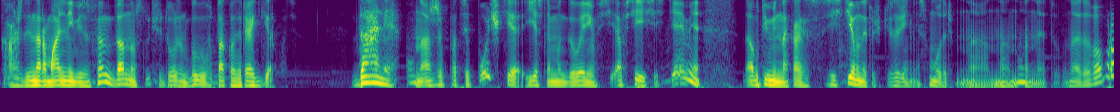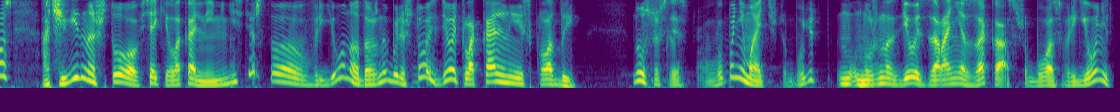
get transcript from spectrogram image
каждый нормальный бизнесмен в данном случае должен был вот так вот реагировать. Далее, у нас же по цепочке, если мы говорим о всей системе, а вот именно как с системной точки зрения смотрим на, на, на, на, эту, на этот вопрос, очевидно, что всякие локальные министерства в регионах должны были что? Сделать локальные склады. Ну, в смысле, вы понимаете, что будет, ну, нужно сделать заранее заказ, чтобы у вас в регионе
